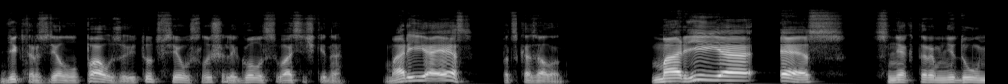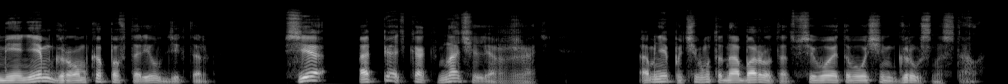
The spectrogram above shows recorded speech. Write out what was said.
Диктор сделал паузу, и тут все услышали голос Васечкина. «Мария С.» — подсказал он. «Мария С.» — с некоторым недоумением громко повторил диктор. Все опять как начали ржать. А мне почему-то наоборот от всего этого очень грустно стало.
